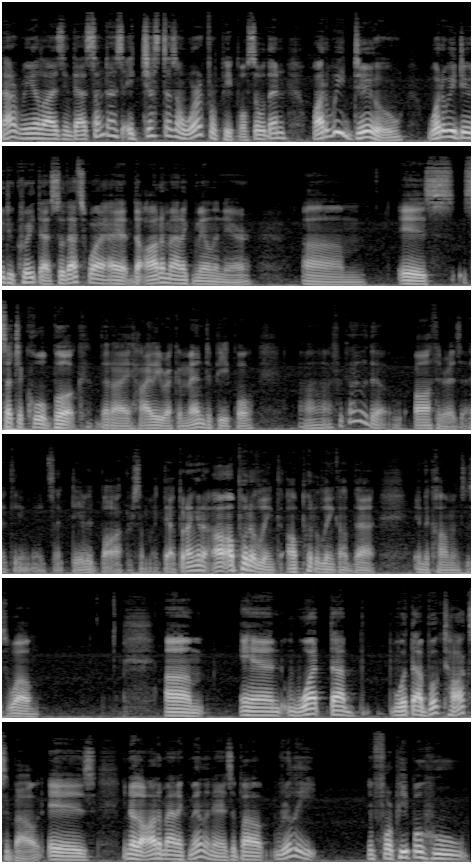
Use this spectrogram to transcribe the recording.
Not realizing that sometimes it just doesn't work for people. So then, what do we do? What do we do to create that? So that's why I, the Automatic Millionaire um, is such a cool book that I highly recommend to people uh, I forgot who the author is. I think it's like David Bach or something like that. But I'm gonna I'll put a link. I'll put a link on that in the comments as well. Um, and what that what that book talks about is you know the automatic millionaire is about really for people who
